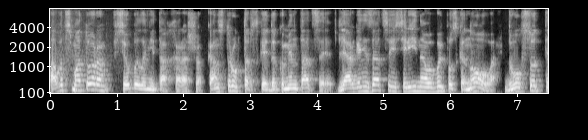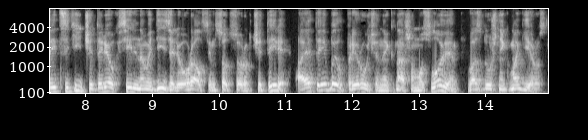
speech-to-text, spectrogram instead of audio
А вот с мотором все было не так хорошо. Конструкторская документация для организации серийного выпуска нового 234-сильного дизеля «Урал-744», а это и был прирученный к нашим условиям воздушник «Магирус»,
